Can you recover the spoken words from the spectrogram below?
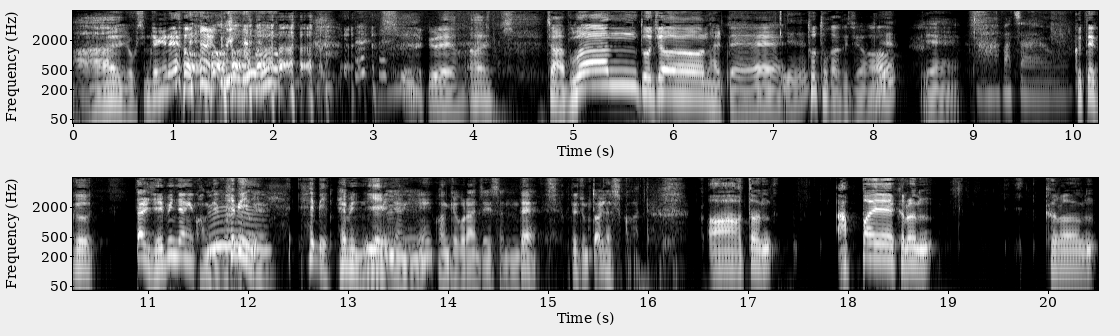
아 욕심쟁이네요. 그래요. 아, 자 무한 도전 할때 예. 토토가 그죠? 예. 네. 아, 맞아요. 그때 그 딸 예빈 양이 관객으로 혜빈, 혜빈. 혜빈 예. 예빈 양이 관객으로 앉아 있었는데 그때 좀 떨렸을 것 같아요. 아, 어떤 아빠의 그런 그런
